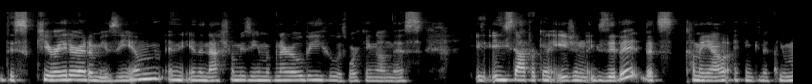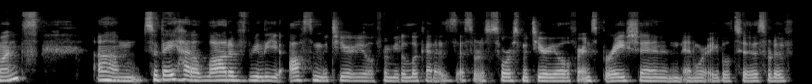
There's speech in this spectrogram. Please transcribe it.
this curator at a museum in, in the National Museum of Nairobi who was working on this East African Asian exhibit that's coming out, I think, in a few months. Um, so they had a lot of really awesome material for me to look at as a sort of source material for inspiration, and, and were able to sort of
